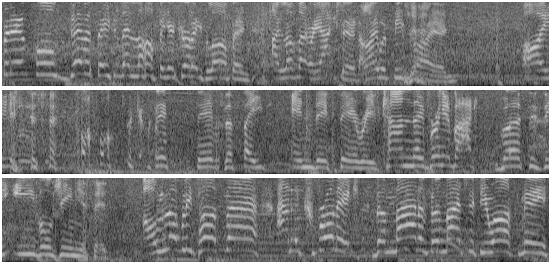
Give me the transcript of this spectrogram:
but it falls devastating. They're laughing and Chronic's laughing. I love that reaction. I would be crying. I Oh, look at this. this series, the fate in this series. Can they bring it back versus the Evil Geniuses? Oh, lovely pass there. And Acronik, the man of the match, if you ask me,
